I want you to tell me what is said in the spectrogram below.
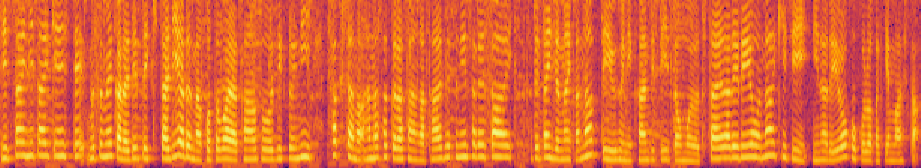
実際に体験して娘から出てきたリアルな言葉や感想を軸に作者の花さくらさんが大切にされたいされたいんじゃないかなっていうふうに感じていた思いを伝えられるような記事になるよう心がけました。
